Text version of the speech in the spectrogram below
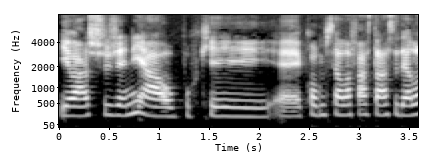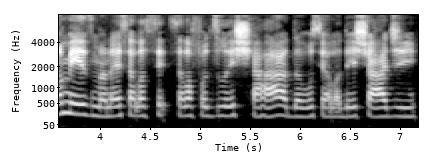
E eu acho genial, porque é como se ela afastasse dela mesma, né? Se ela, se, ela for desleixada ou se ela deixar de,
